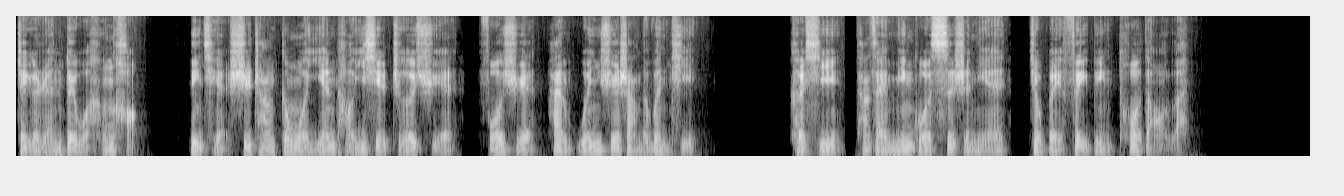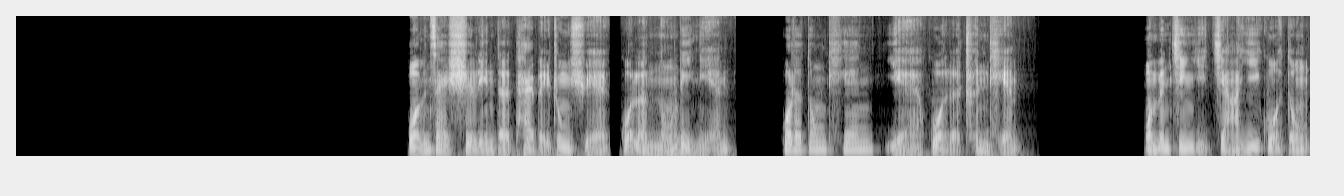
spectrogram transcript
这个人对我很好，并且时常跟我研讨一些哲学、佛学和文学上的问题。可惜他在民国四十年就被肺病拖倒了。我们在士林的太北中学过了农历年，过了冬天，也过了春天。我们仅以夹衣过冬，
